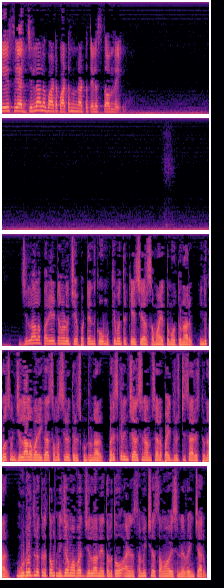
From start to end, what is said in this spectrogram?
కేసీఆర్ జిల్లాల బాట పట్టనున్నట్టు తెలుస్తోంది. జిల్లాల పర్యటనలు చేపట్టేందుకు ముఖ్యమంత్రి కేసీఆర్ సమాయత్తమవుతున్నారు. ఇందుకోసం జిల్లాల వారీగా సమస్యలు తెలుసుకుంటున్నారు. పరిష్కరించాల్సిన అంశాలపై దృష్టి సారిస్తున్నారు. మూడు రోజుల క్రితం నిజామాబాద్ జిల్లా నేతలతో ఆయన సమీక్ష సమావేశం నిర్వహించారు.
